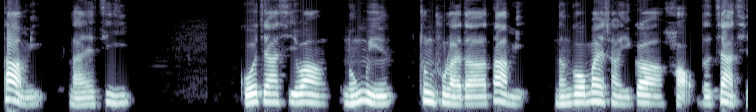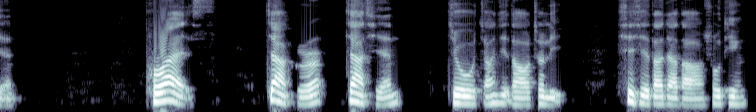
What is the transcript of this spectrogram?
大米来记忆。国家希望农民种出来的大米能够卖上一个好的价钱。price，价格、价钱，就讲解到这里。谢谢大家的收听。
